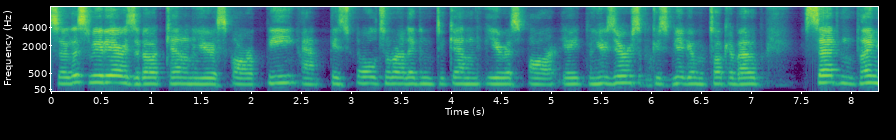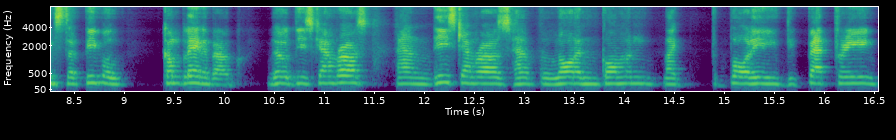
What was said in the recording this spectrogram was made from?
So this video is about Canon EOS RP and is also relevant to Canon EOS R8 users because we're going to talk about certain things that people complain about about these cameras and these cameras have a lot in common like the body, the battery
